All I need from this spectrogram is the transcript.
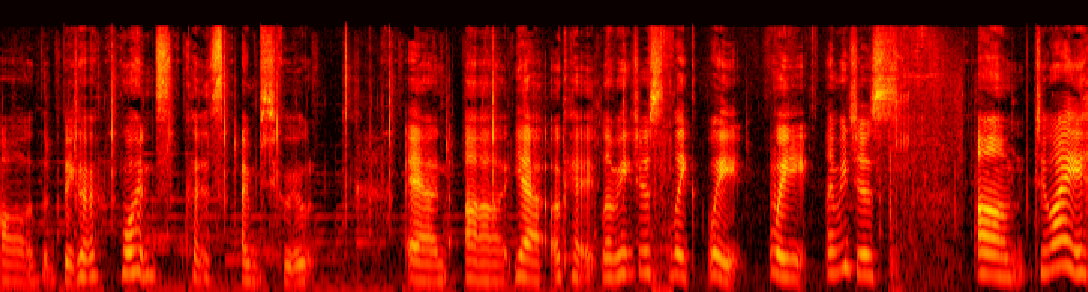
all the bigger ones because I'm screwed. And, uh, yeah, okay. Let me just, like, wait, wait. Let me just, um, do I,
